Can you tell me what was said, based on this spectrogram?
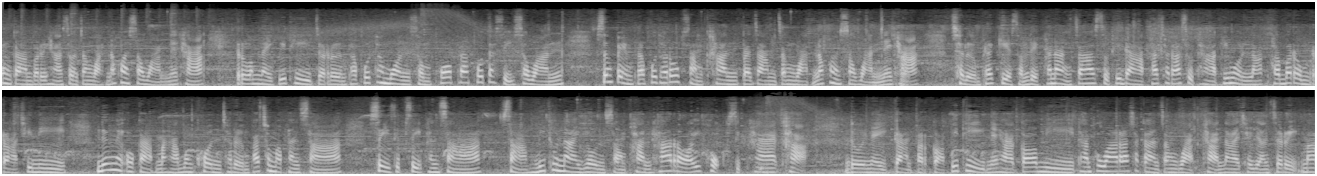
องค์การบริหารส่วนจังหวัดนครสวรรค์นะคะรวมในพิธีเจริญพระพุทธมนต์สมโภชพระพุทธศรีสวรรค์ซึ่งเป็นพระพุทธรูปสำคัญประจำจังหวัดนครสวรรค์นะคะเฉลิมพระเกียรติสมเด็จพระนางเจ้าสุธิดาพัชรสุธาพิมลลักษณ์พระบรมราชินี เนื่องในโอกาสมหามงคลเฉลิมพระชมพรรษา 44 พรรษา 3 มิถุนายน 2565 ค่ะ โดยในการประกอบพิธีนะคะก็มีท่านผู้ว่าราชการจังหวัดค่ะนายชยันสิริมา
